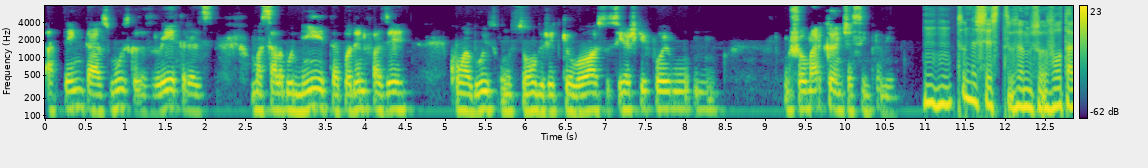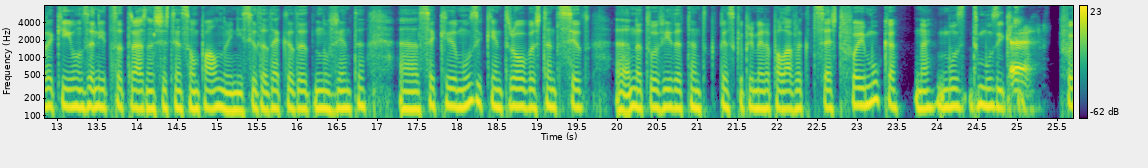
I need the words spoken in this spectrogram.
atenta às músicas, às letras, uma sala bonita, podendo fazer com a luz, com o som, do jeito que eu gosto. Assim, acho que foi um, um, um show marcante, assim, para mim. Uhum. Tu nasceste, vamos voltar aqui uns anitos atrás, nasceste em São Paulo no início da década de 90. Uh, ah, sei que a música entrou bastante cedo uh, na tua vida, tanto que penso que a primeira palavra que disseste foi muca, não é? De música. É, Foi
